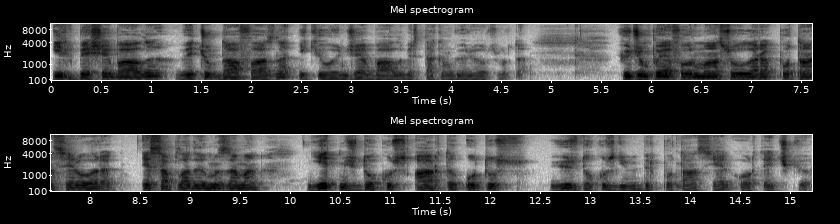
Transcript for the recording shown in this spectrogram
ilk 5'e bağlı ve çok daha fazla 2 oyuncuya bağlı bir takım görüyoruz burada. Hücum performansı olarak potansiyel olarak hesapladığımız zaman 79 artı 30 109 gibi bir potansiyel ortaya çıkıyor.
